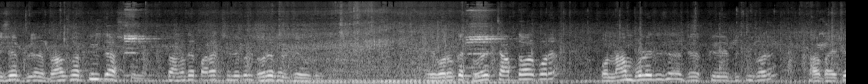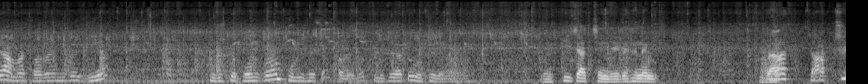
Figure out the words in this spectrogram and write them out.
এসে ব্রাউন সুগার কিনতে আসছিল। তো আমাদের পাড়ার ছেলেগুলো ধরে ফেলছে ওকে। এবার ওকে ধরে চাপ দেওয়ার পরে, ওর নাম বলে দিয়েছে যে কে বিক্রি করে, তার বাড়িতে আমরা সবাই মিলে গিয়ে পুলিশকে ফোন করলাম পুলিশ এসে তাদেরকে পুলিশের হাতে উঠে দেওয়া হবে মানে কি চাচ্ছেন যে এখানে আমরা চাচ্ছি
